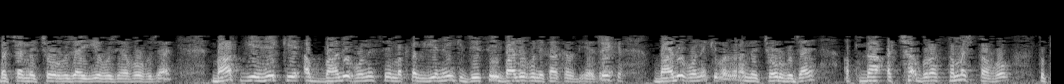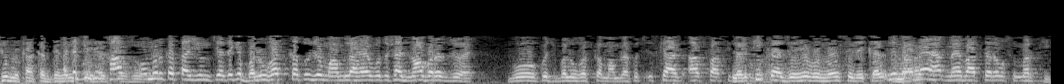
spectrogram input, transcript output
بچہ میں چور ہو جائے یہ ہو جائے وہ ہو جائے۔ بات یہ ہے کہ اب بالغ ہونے سے مطلب یہ نہیں کہ جیسے ہی بالغ کو نکاح کر دیا جائے بالغ ہونے کے بعد اگر ہمیں چور ہو جائے اپنا اچھا برا سمجھتا ہو تو پھر نکاح کر دینا اچھا، خاص عمر کا تعین کیا؟ تھا کہ بلوغت کا تو جو معاملہ ہے وہ تو شاید نو برس جو ہے وہ کچھ بلوغت کا معاملہ کچھ اس کے آس پاس لڑکی کا جو ہے وہ نو سے لے کر میں بات کر رہا ہوں مرد کی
